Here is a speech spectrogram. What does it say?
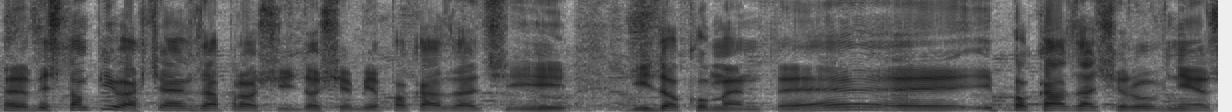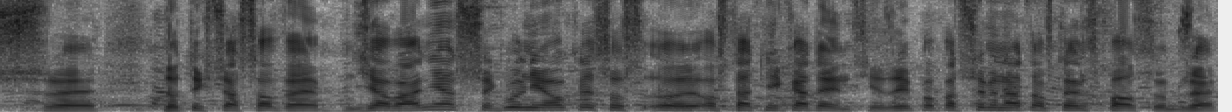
e, wystąpiła. Chciałem zaprosić do siebie, pokazać i, i dokumenty, e, i pokazać również e, dotychczasowe działania, szczególnie okres os, e, ostatniej kadencji. Jeżeli popatrzymy na to w ten sposób, że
